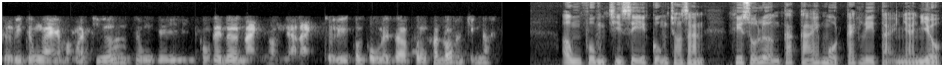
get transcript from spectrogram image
xử lý trong ngày hoặc là chứa trong cái container lạnh hoặc nhà lạnh xử lý cuối cùng là do phương pháp đốt là chính thôi Ông Phùng Chí Sĩ cũng cho rằng khi số lượng các cái một cách ly tại nhà nhiều,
